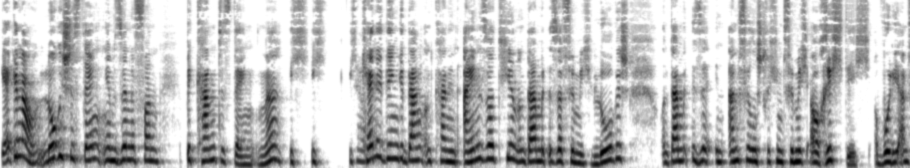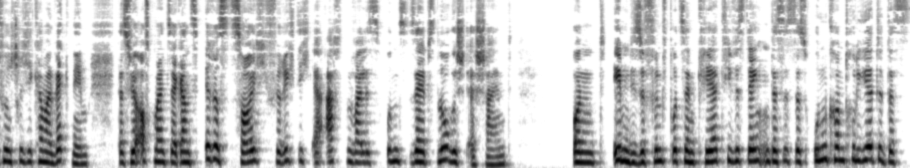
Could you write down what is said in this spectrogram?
Ja, genau. Logisches Denken im Sinne von bekanntes Denken. Ne? Ich, ich, ich ja. kenne den Gedanken und kann ihn einsortieren und damit ist er für mich logisch und damit ist er in Anführungsstrichen für mich auch richtig. Obwohl die Anführungsstriche kann man wegnehmen, dass wir oftmals ja ganz irres Zeug für richtig erachten, weil es uns selbst logisch erscheint. Und eben diese fünf Prozent kreatives Denken, das ist das unkontrollierte, das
